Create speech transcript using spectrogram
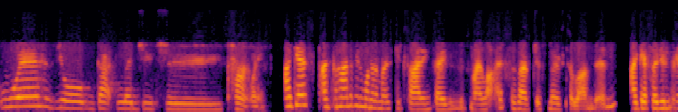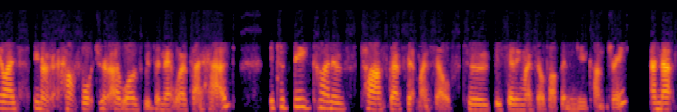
Where has your gut led you to currently? I guess I'm kind of in one of the most exciting phases of my life because I've just moved to London. I guess I didn't realise, you know, how fortunate I was with the network I had. it's a big kind of task I've set myself to be setting myself up in a new country. And that's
